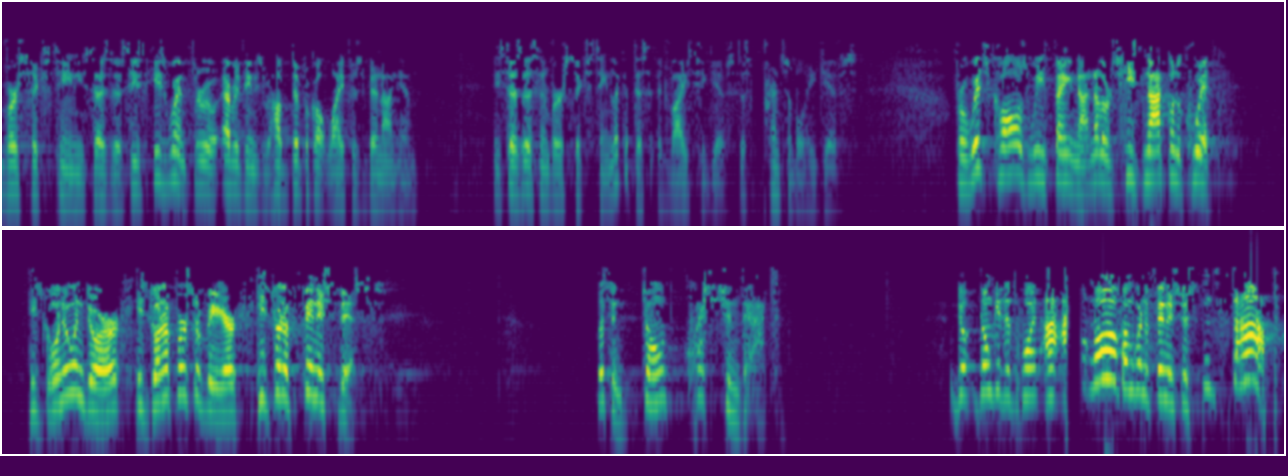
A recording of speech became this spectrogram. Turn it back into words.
Verse 16, he says this. He's, he's went through everything, how difficult life has been on him. He says this in verse 16. Look at this advice he gives, this principle he gives. For which cause we faint not. In other words, he's not going to quit. He's going to endure. He's going to persevere. He's going to finish this. Listen, don't question that. Don't, don't get to the point, I, I don't know if I'm going to finish this. Stop.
